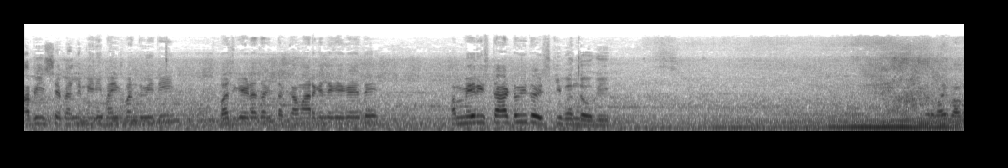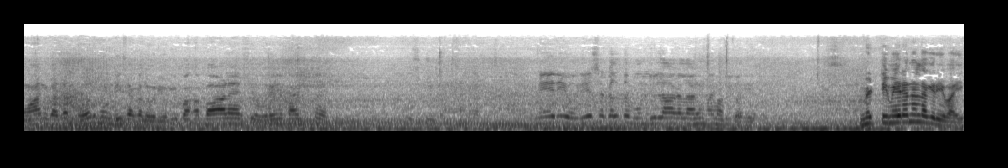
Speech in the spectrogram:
अभी इससे पहले मेरी बाइक बंद हुई थी बस गेड़ा तक धक्का मार के लेके गए थे। अब मेरी स्टार्ट हुई तो इसकी बंद होगी। और भाई भगवान कसम बहुत मुंडी शकल हो रही होगी। बाढ़ ऐसे हो रही है बाइक पे। मेरी हो रही है शकल तो बूंदी लाग लाग मस्त हो रही मिट्टी मेरे ना लग रही भाई।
